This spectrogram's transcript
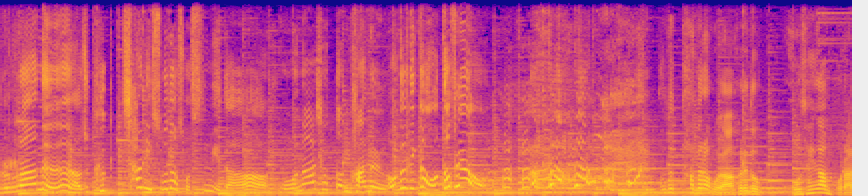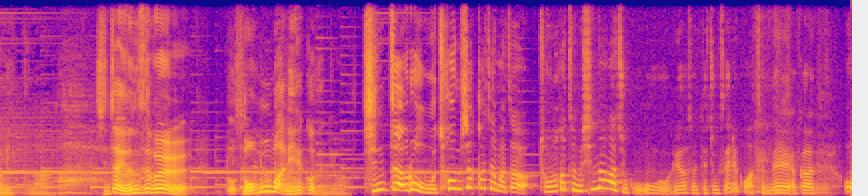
라는 아주 극찬이 쏟아졌습니다 원하셨던 반응 얻으니까 어떠세요? 뿌듯하더라고요. 아 그래도 고생한 보람이 있구나. 진짜 연습을 너- 너무 많이 했거든요. 진짜로 뭐 처음 시작하자마자 저 같으면 신나가지고 리허설 대충 세릴 것 같은데 약간 어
